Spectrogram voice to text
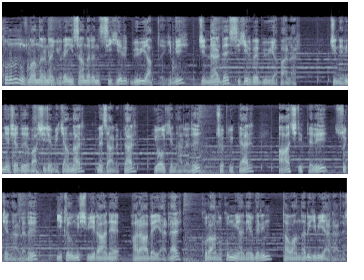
Konunun uzmanlarına göre insanların sihir, büyü yaptığı gibi cinler de sihir ve büyü yaparlar. Cinlerin yaşadığı vahşice mekanlar, mezarlıklar, yol kenarları, çöplükler, ağaç dipleri, su kenarları, yıkılmış virane, harabe yerler, Kur'an okunmayan evlerin tavanları gibi yerlerdir.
